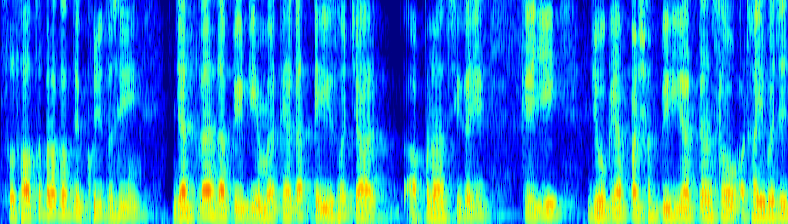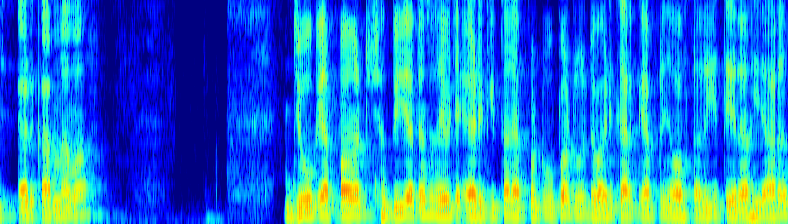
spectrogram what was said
ਸੋ ਸਭ ਤੋਂ ਪਹਿਲਾਂ ਤਾਂ ਦੇਖੋ ਜੀ ਤੁਸੀਂ, ਜਿਸ ਤਰ੍ਹਾਂ ਇਹਦਾ PTM ਮਿਲਕ ਹੈਗਾ 2304 ਆਪਣਾ ਸੀਗਾ ਜੀ ਕੇਜੀ ਜੋ ਕਿ ਆਪਾਂ 26328 ਵਿੱਚ ਐਡ ਕਰਨਾ ਵਾ। ਜੋ ਕਿ ਆਪਾਂ 26328 ਵਿੱਚ ਐਡ ਕੀਤਾ ਤੇ ਆਪਾਂ 2.2 ਡਿਵਾਈਡ ਕਰਕੇ ਆਪਣੀ ਔਸਤ ਆ ਗਈ 13000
